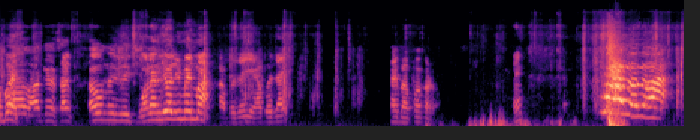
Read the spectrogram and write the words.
બસ. લાગે સાહેબ ખાવ નહીં બોલાને લ્યો લીમેનમાં આ બધા આ બધા સાહેબ આ પકડો. હે? હે એસી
